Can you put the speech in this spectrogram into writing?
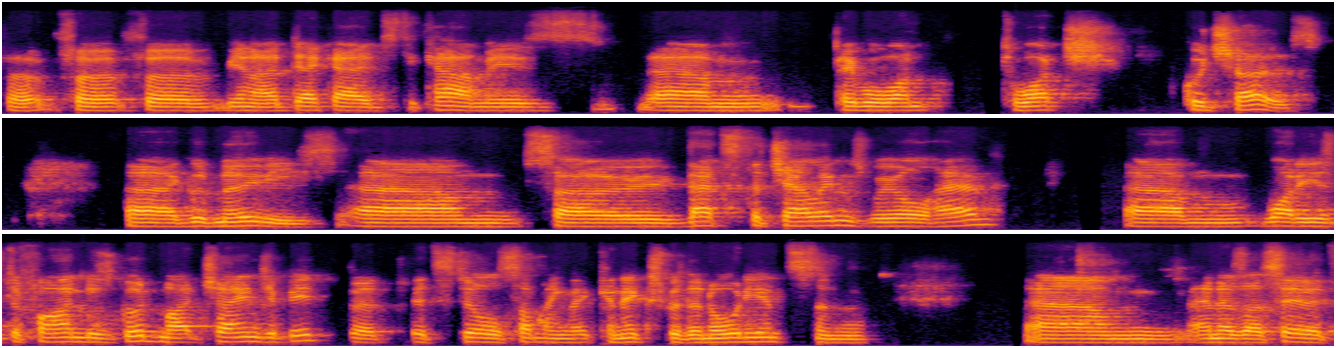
For, for, for you know decades to come is um, people want to watch good shows uh, good movies. Um, so that's the challenge we all have. Um, what is defined as good might change a bit, but it's still something that connects with an audience. And um, and as I said,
